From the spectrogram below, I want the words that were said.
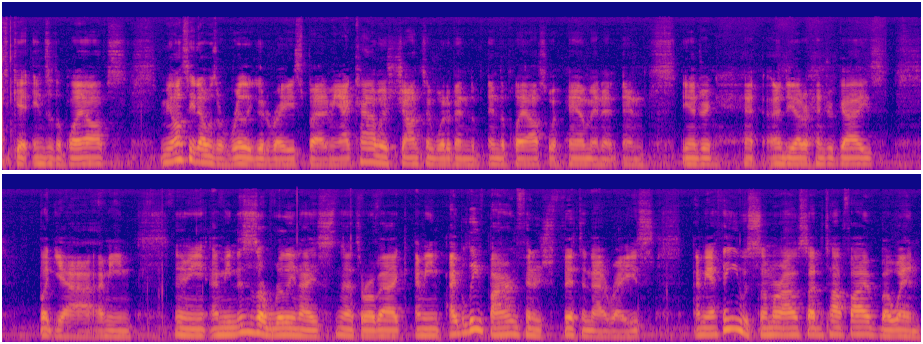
to get into the playoffs. I mean, honestly, that was a really good race, but I mean, I kind of wish Johnson would have been in the playoffs with him and and the Hendrick and the other Hendrick guys. But yeah, I mean, I mean, I mean, this is a really nice throwback. I mean, I believe Byron finished fifth in that race. I mean, I think he was somewhere outside the top five, but when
